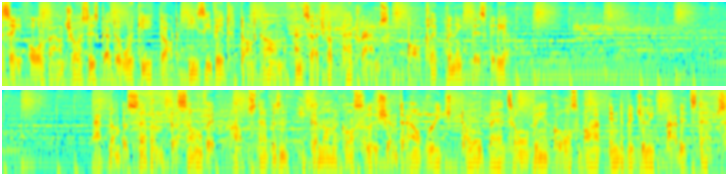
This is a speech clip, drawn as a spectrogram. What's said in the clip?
To see all of our choices, go to wiki.ezvid.com and search for pet ramps, or click beneath this video. At number 7, the Solvit Pup Step is an economical solution to help reach tall beds or vehicles via individually padded steps.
